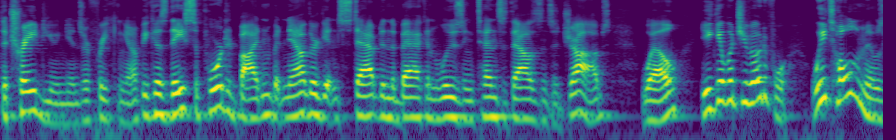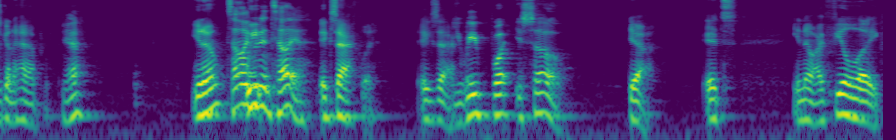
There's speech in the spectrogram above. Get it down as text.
The trade unions are freaking out because they supported Biden, but now they're getting stabbed in the back and losing tens of thousands of jobs. Well, you get what you voted for. We told them it was going to happen. Yeah. You know? It's not like we, didn't tell you. Exactly. Exactly. You reap what you sow. Yeah. It's You know, I feel like.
